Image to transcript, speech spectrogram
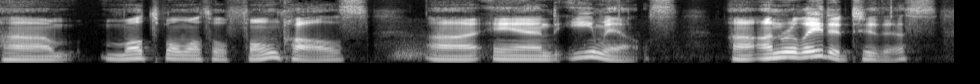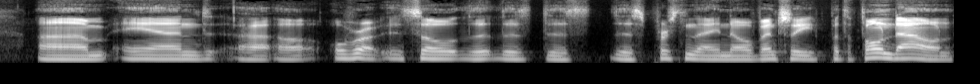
um, multiple, multiple phone calls uh, and emails uh, unrelated to this. Um, and uh, uh, over, so the, this this this person that I know eventually put the phone down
